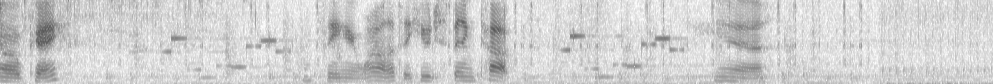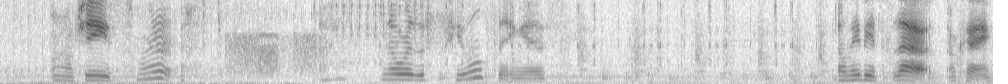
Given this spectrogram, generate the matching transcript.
Okay. Let's see here. Wow, that's a huge spinning top. Yeah. Oh, jeez. Where... Know where the fuel thing is. Oh, maybe it's that. Okay.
